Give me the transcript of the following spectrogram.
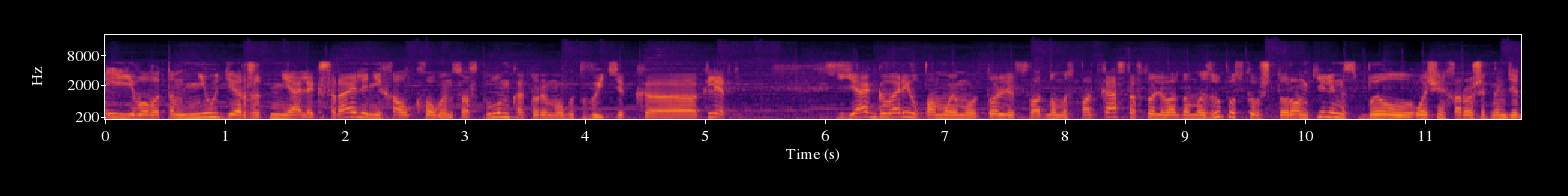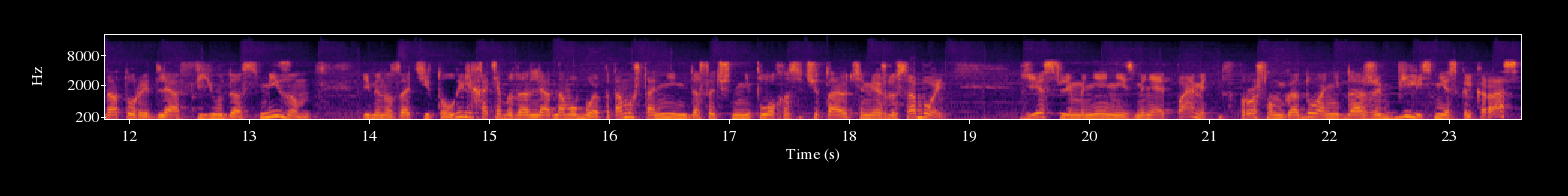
И его в этом не удержат ни Алекс Райли, ни Халк Хоган со стулом, которые могут выйти к э, клетке. Я говорил, по-моему, то ли в одном из подкастов, то ли в одном из выпусков, что Рон Киллингс был очень хорошей кандидатурой для фьюда с Мизом, именно за титул, или хотя бы для одного боя, потому что они достаточно неплохо сочетаются между собой. Если мне не изменяет память, в прошлом году они даже бились несколько раз.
